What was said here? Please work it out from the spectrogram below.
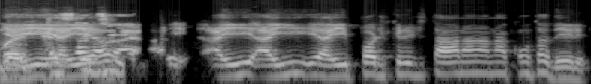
E aí, aí, aí, aí, aí, aí, pode acreditar na, na conta dele.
